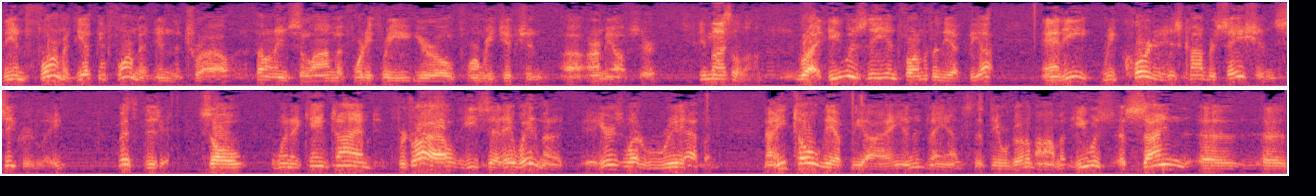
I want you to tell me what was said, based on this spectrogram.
the informant, the FBI informant in the trial, a fellow named Salam, a 43-year-old former Egyptian uh, army officer. Imam Salam. Right, he was the informant for the FBI. And he recorded his conversations secretly with this. So when it came time for trial, he said, hey, wait a minute, here's what really happened. Now, he told the FBI in advance that they were going to bomb it. He was assigned, uh, uh,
